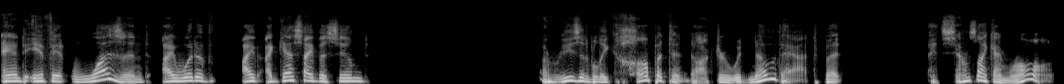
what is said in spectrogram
And if it wasn't, I would have, I, I guess I've assumed a reasonably competent doctor would know that, but it sounds like I'm wrong.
